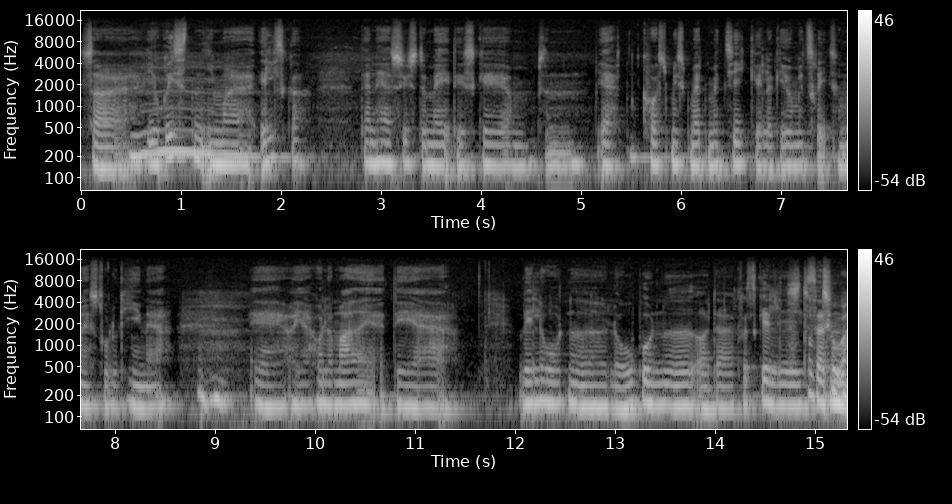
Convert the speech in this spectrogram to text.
Så mm. juristen i mig elsker den her systematiske øhm, sådan, ja, kosmisk matematik eller geometri, som astrologien er. Mm-hmm. Øh, og jeg holder meget af, at det er velordnet, lovbundet, og der er forskellige... Struktur. Sådan,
